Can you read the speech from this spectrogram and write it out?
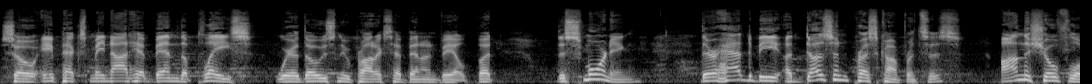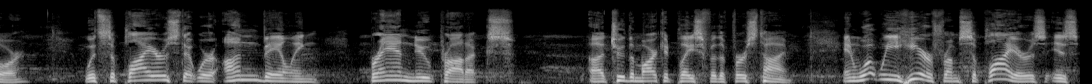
So AAPEX may not have been the place where those new products have been unveiled. But this morning, there had to be a dozen press conferences on the show floor with suppliers that were unveiling brand new products uh, to the marketplace for the first time. And what we hear from suppliers is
